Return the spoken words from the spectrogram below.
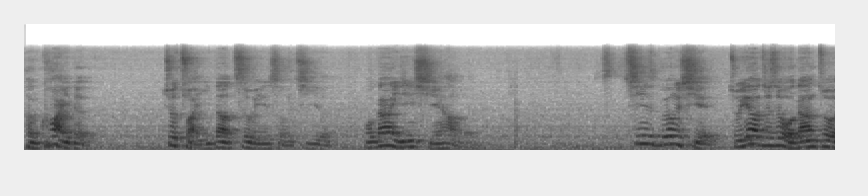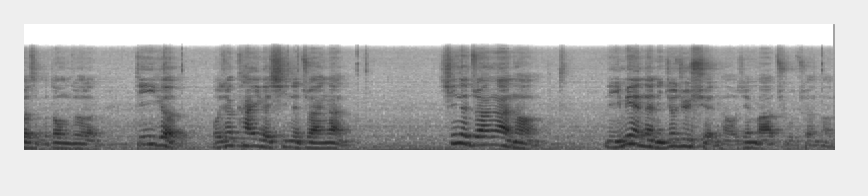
很快的就转移到智慧型手机了。我刚刚已经写好了，其实不用写，主要就是我刚刚做了什么动作了。第一个，我就开一个新的专案，新的专案哈，里面呢你就去选哈，我先把它储存好了，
